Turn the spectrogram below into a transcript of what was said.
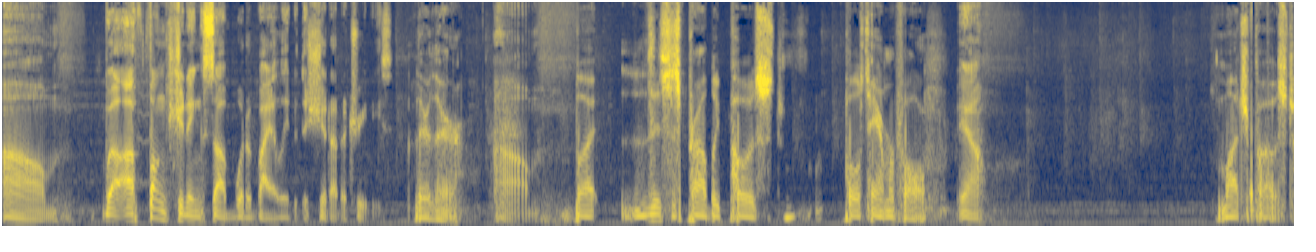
Um. Well, a functioning sub would have violated the shit out of treaties. They're there. Um. But this is probably post post Hammerfall. Yeah. Much post.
